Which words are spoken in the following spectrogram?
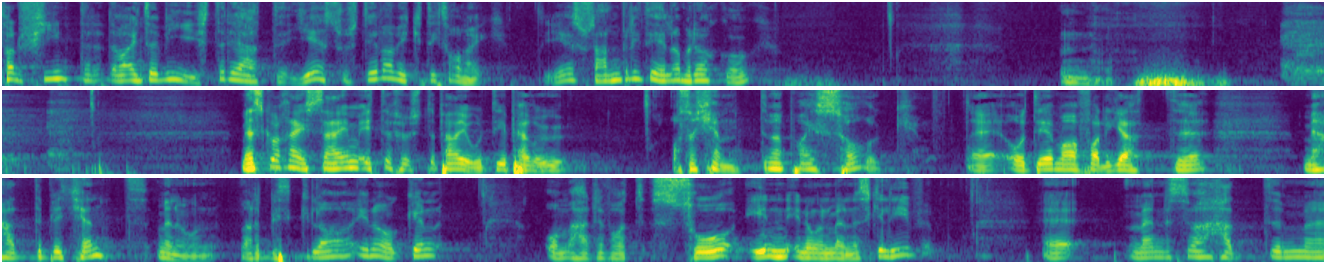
sånn, fint, Det var en som viste det at Jesus det var viktig for meg. Jesus han vil jeg dele med dere òg. Mm. Vi skulle reise hjem etter første periode i Peru, og så kjente vi på ei sorg. Eh, og det var fordi at eh, vi hadde blitt kjent med noen. Vi hadde blitt glad i noen og vi hadde fått så inn i noen menneskeliv. Eh, men så hadde vi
